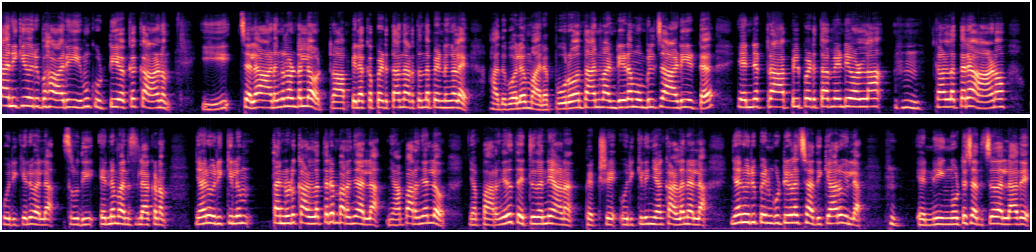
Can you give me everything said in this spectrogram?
തനിക്ക് ഒരു ഭാര്യയും കുട്ടിയൊക്കെ കാണും. ഈ ചില ആണുങ്ങളുണ്ടല്ലോ ട്രാപ്പിലൊക്കെ പെടുത്താൻ നടത്തുന്ന പെണ്ണുങ്ങളെ. അതുപോലെ മനഃപൂർവം താൻ വണ്ടിയുടെ മുമ്പിൽ ചാടിയിട്ട് എന്നെ ട്രാപ്പിൽ പെടുത്താൻ വേണ്ടിയുള്ള കള്ളത്തരമാണോ? ഒരിക്കലും അല്ല ശ്രുതി എന്നെ മനസ്സിലാക്കണം. ഞാൻ ഒരിക്കലും തന്നോട് കള്ളത്തരം പറഞ്ഞല്ല ഞാൻ പറഞ്ഞല്ലോ. ഞാൻ പറഞ്ഞത് തെറ്റ് തന്നെയാണ്. പക്ഷേ ഒരിക്കലും ഞാൻ കള്ളനല്ല. ഞാൻ ഒരു പെൺകുട്ടികളെ ചതിക്കാറുമില്ല. എന്നെ ഇങ്ങോട്ട് ചതിച്ചതല്ലാതെ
